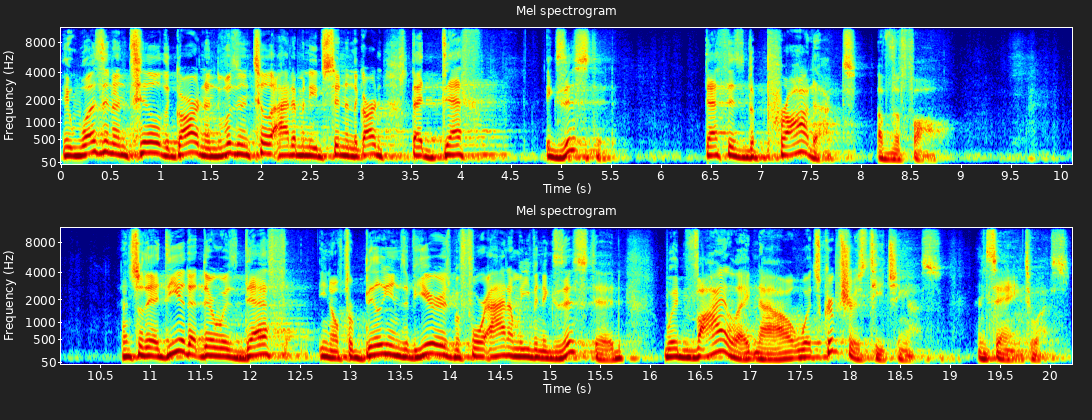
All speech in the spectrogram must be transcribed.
It wasn't until the garden, and it wasn't until Adam and Eve sinned in the garden, that death existed. Death is the product of the fall. And so the idea that there was death, you know, for billions of years before Adam even existed would violate now what Scripture is teaching us and saying to us.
